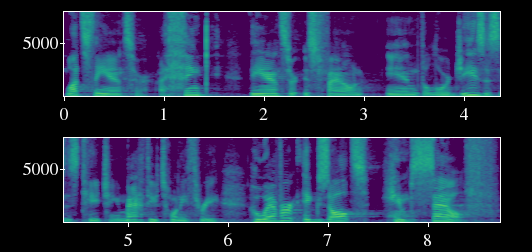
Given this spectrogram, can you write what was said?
What's the answer? I think the answer is found in the Lord Jesus' teaching in Matthew 23. Whoever exalts himself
